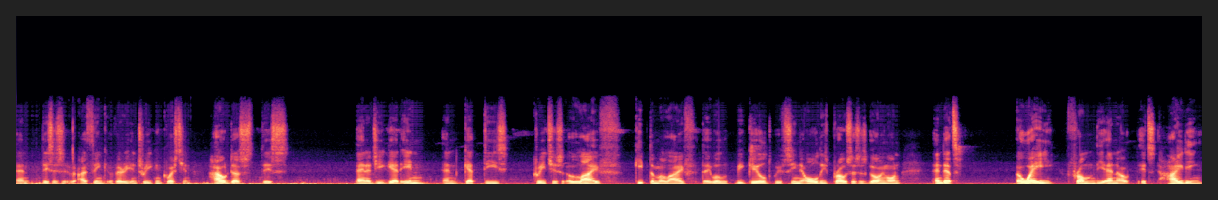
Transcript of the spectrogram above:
and this is I think a very intriguing question how does this energy get in and get these creatures alive keep them alive they will be killed. We've seen all these processes going on and that's away from the anode. It's hiding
